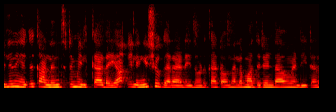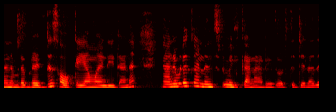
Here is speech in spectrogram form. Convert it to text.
ഇതിൽ നിങ്ങൾക്ക് കണ്ടൻസ്ഡ് മിൽക്ക് ആഡ് ചെയ്യാം ഇല്ലെങ്കിൽ ഷുഗർ ആഡ് ചെയ്ത് കൊടുക്കാം കേട്ടോ. നല്ല മധുരം ഉണ്ടാവാൻ വേണ്ടിയിട്ടാണ് നമ്മുടെ ബ്രെഡ് സോക്ക് ചെയ്യാൻ വേണ്ടിയിട്ടാണ് ഞാനിവിടെ കണ്ടൻസ്ഡ് മിൽക്കാണ് ആഡ് ചെയ്ത് കൊടുത്തിട്ടുള്ളത്.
